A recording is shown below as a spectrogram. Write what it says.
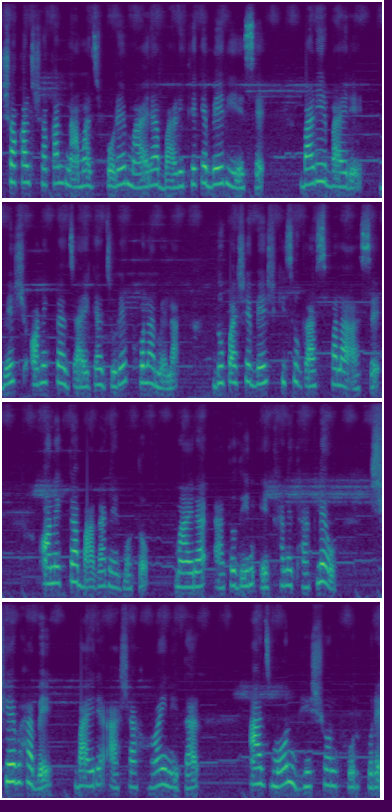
সকাল সকাল নামাজ পড়ে মায়েরা বাড়ি থেকে বেরিয়েছে। বাড়ির বাইরে বেশ অনেকটা জায়গা জুড়ে খোলামেলা। দুপাশে বেশ কিছু গাছপালা আছে, অনেকটা বাগানের মতো। মায়েরা এতদিন এখানে থাকলেও সেভাবে বাইরে আসা হয়নি তার। আজ মন ভীষণ ফুরফুরে।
